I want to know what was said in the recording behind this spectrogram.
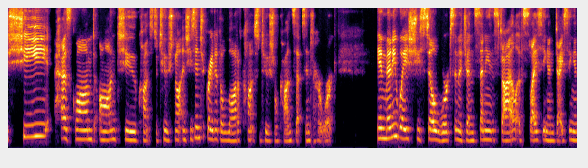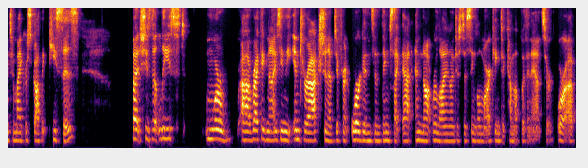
she has glommed onto constitutional and she's integrated a lot of constitutional concepts into her work. In many ways, she still works in a Jensenian style of slicing and dicing into microscopic pieces, but she's at least more uh, recognizing the interaction of different organs and things like that and not relying on just a single marking to come up with an answer or a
